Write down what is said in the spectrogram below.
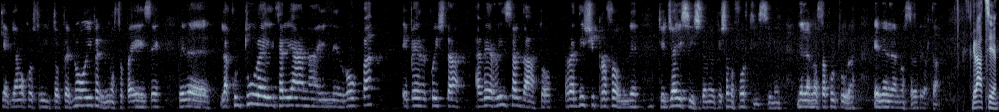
che abbiamo costruito per noi, per il nostro paese, per eh, la cultura italiana in Europa e per questa aver risaldato radici profonde che già esistono e che sono fortissime nella nostra cultura e nella nostra realtà. Grazie,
